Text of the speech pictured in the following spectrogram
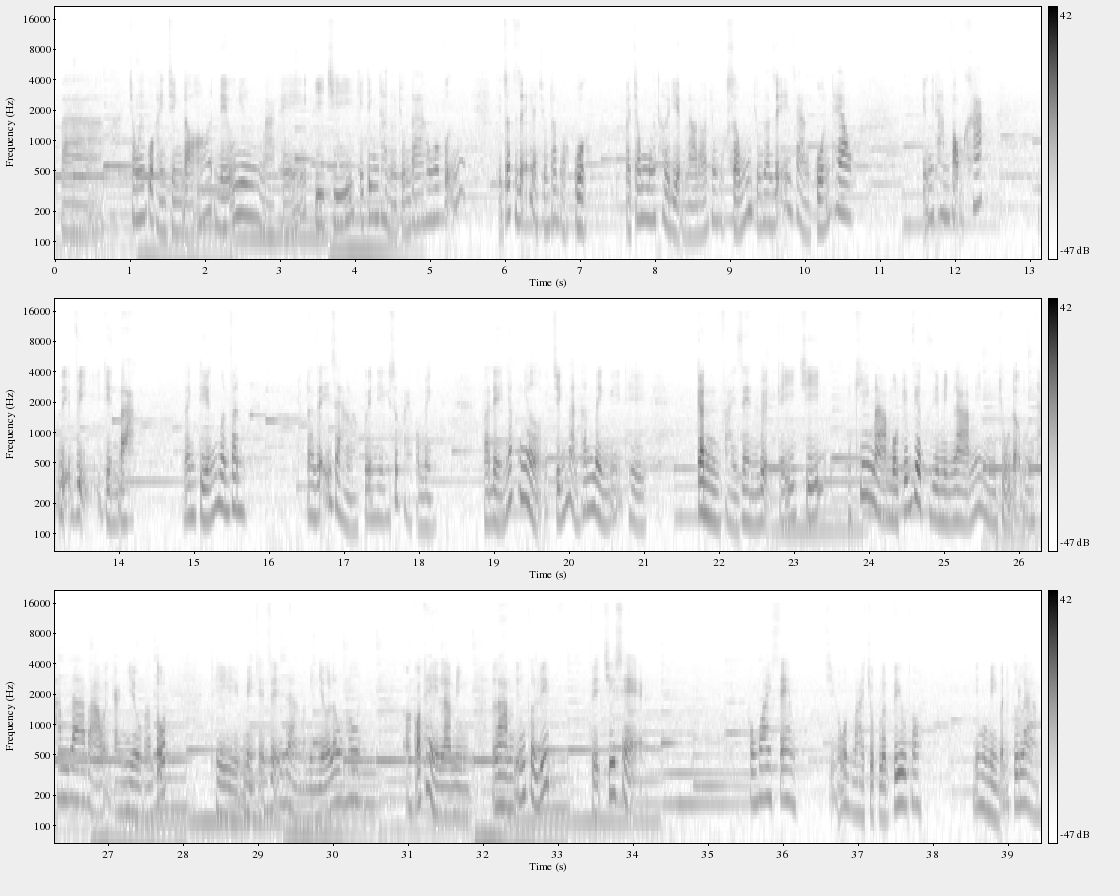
Và trong cái cuộc hành trình đó, nếu như mà cái ý chí, cái tinh thần của chúng ta không có vững, thì rất dễ là chúng ta bỏ cuộc. Và trong một thời điểm nào đó trong cuộc sống, chúng ta dễ dàng cuốn theo những cái tham vọng khác địa vị tiền bạc danh tiếng vân vân. Chúng ta dễ dàng là quên đi cái sức khỏe của mình. Và để nhắc nhở chính bản thân mình ý, thì cần phải rèn luyện cái ý chí. Khi mà một cái việc gì mình làm ý, mình chủ động mình tham gia vào ấy, càng nhiều càng tốt thì mình sẽ dễ dàng là mình nhớ lâu hơn. Ờ, có thể là mình làm những clip về chia sẻ không có ai xem chỉ có một vài chục lượt view thôi nhưng mà mình vẫn cứ làm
